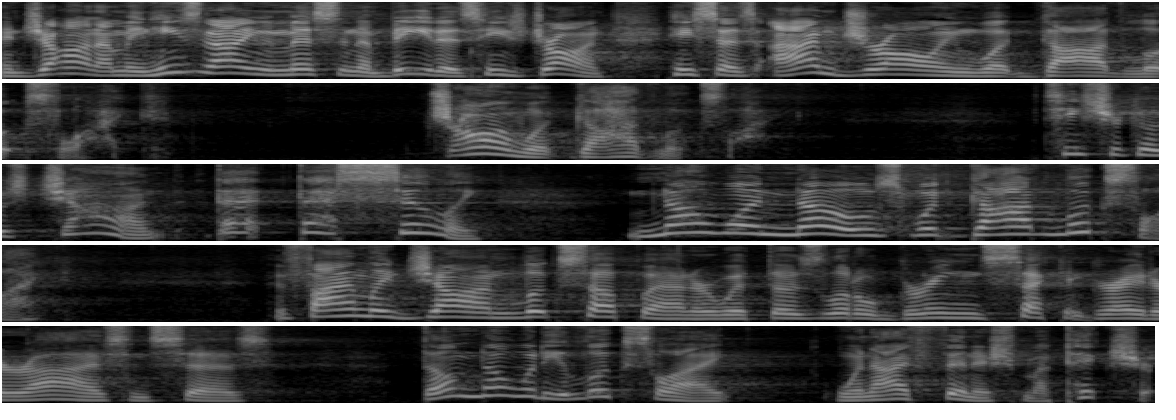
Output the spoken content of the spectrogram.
And John, I mean, he's not even missing a beat as he's drawing. He says, I'm drawing what God looks like. Drawing what God looks like. Teacher goes, John, that, that's silly. No one knows what God looks like. And finally, John looks up at her with those little green second grader eyes and says, They'll know what he looks like when I finish my picture.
